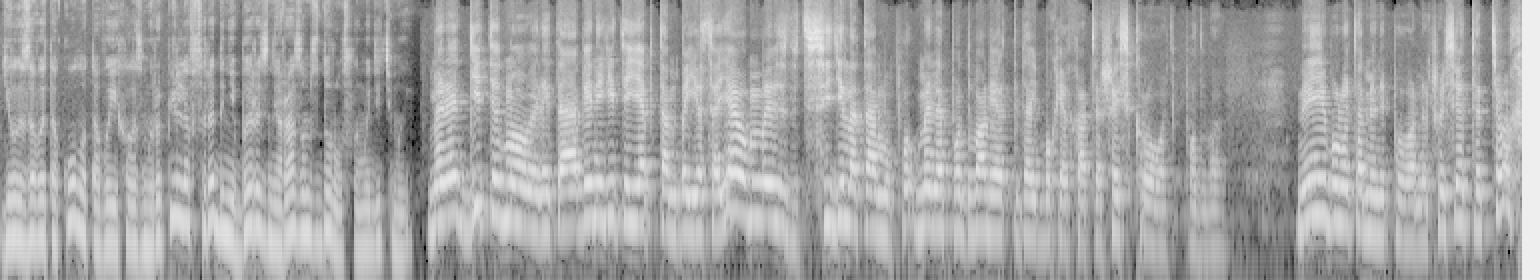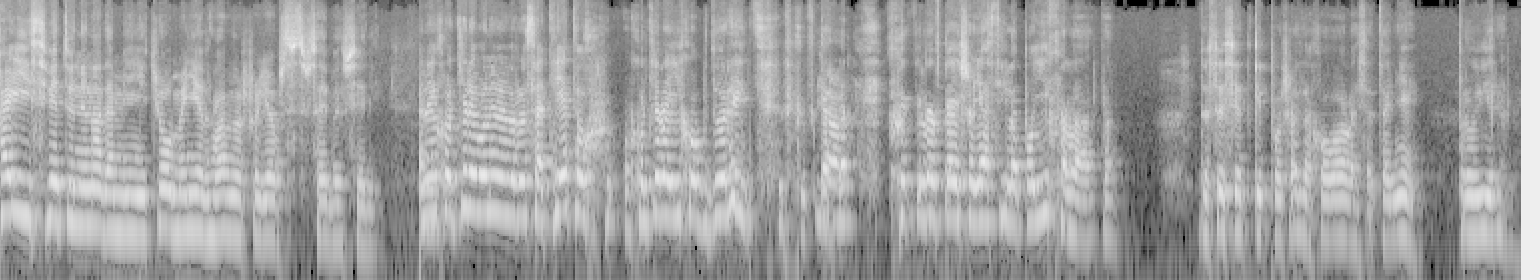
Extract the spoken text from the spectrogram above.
Єлизавета Колота виїхала з Миропілля в середині березня разом з дорослими дітьми. Мене діти мовили, та аби не діти, я б там боявся. Я ми сиділа там, у мене в підвалі, як дай Бог, як хата, шість кровать в підвалі. Мені було там не поважно, що свято, цього хай і світу не треба мені нічого, мені головне, що я в себе в селі. Не хотіли вони мене розсати, я то хотіла їх обдурити. Сказала- Хотіла сказати, що я сіла поїхала там. До сусідки пошла заховалася, та ні, провірили,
